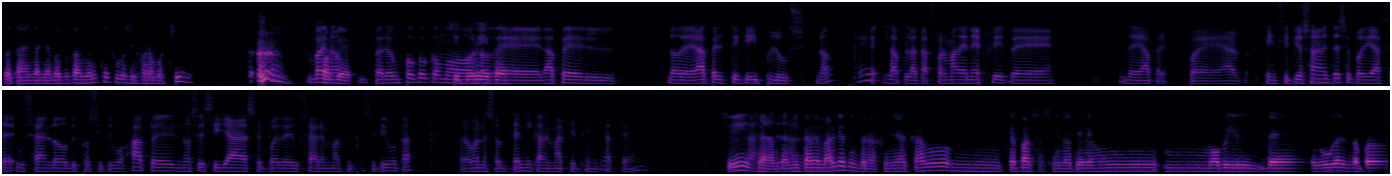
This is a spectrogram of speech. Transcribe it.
Lo estás engañando totalmente como si fuéramos chinos. Bueno, Porque pero un poco como si lo dices- del Apple, lo del Apple TV Plus, ¿no? Que es la plataforma de Netflix de, de Apple. Pues al, al principio solamente se podía hacer, usar en los dispositivos Apple. No sé si ya se puede usar en más dispositivos tal. Pero bueno, son técnicas de marketing que hacen. Sí, serán técnicas de marketing, pero al fin y al cabo, mm, ¿qué pasa? Si no tienes un, un móvil de Google, no puedes...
